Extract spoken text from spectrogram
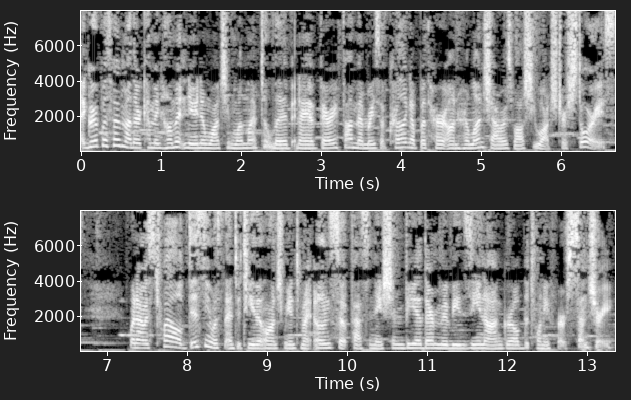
I grew up with my mother coming home at noon and watching One Life to Live, and I have very fond memories of curling up with her on her lunch hours while she watched her stories. When I was 12, Disney was the entity that launched me into my own soap fascination via their movie Zenon Girl of the 21st Century.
